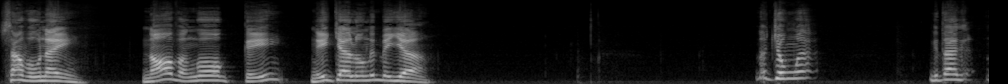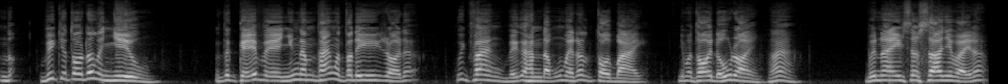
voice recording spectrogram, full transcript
Sau vụ này, Nó và Ngô Kỷ Nghỉ chơi luôn đến bây giờ. Nói chung á, Người ta viết cho tôi rất là nhiều. Người ta kể về những năm tháng mà tôi đi rồi đó. Quyết Phan, Về cái hành động của mày rất là tồi bài Nhưng mà thôi, đủ rồi, ha. Bữa nay sơ sơ như vậy đó?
